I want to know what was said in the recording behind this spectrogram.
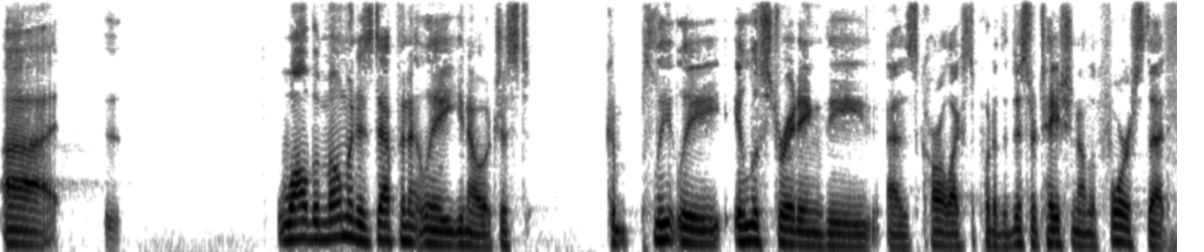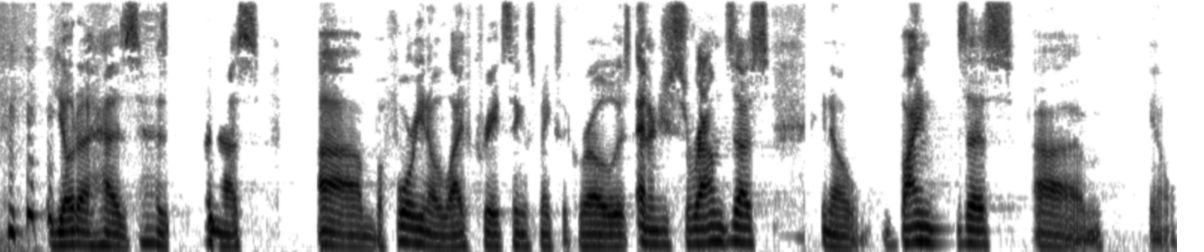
uh, while the moment is definitely, you know, just completely illustrating the, as Carl likes to put it, the dissertation on the Force that Yoda has has given us um, before you know life creates things makes it grow as energy surrounds us you know binds us um, you know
